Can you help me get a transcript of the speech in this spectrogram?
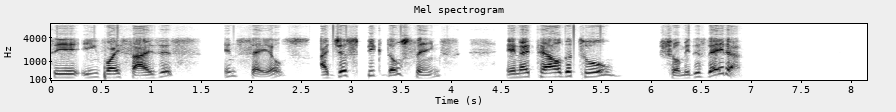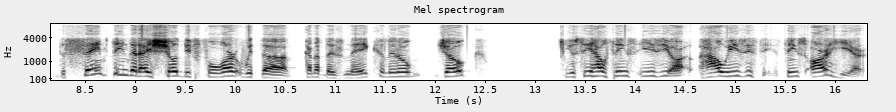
see invoice sizes in sales. I just pick those things, and I tell the tool, show me this data. The same thing that I showed before with the kind of the snake little joke. You see how things easy are, how easy th things are here.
